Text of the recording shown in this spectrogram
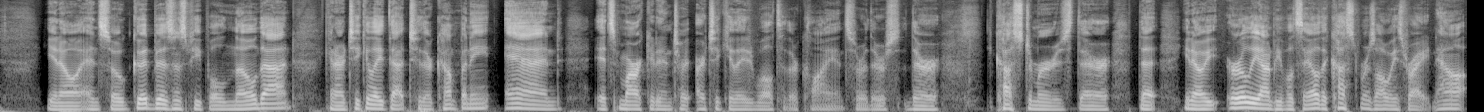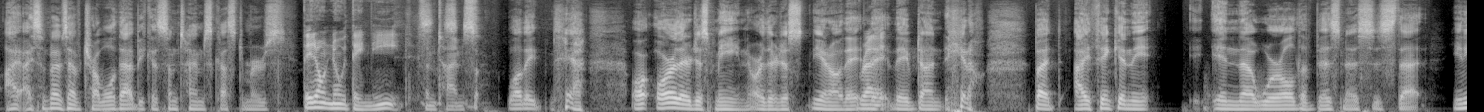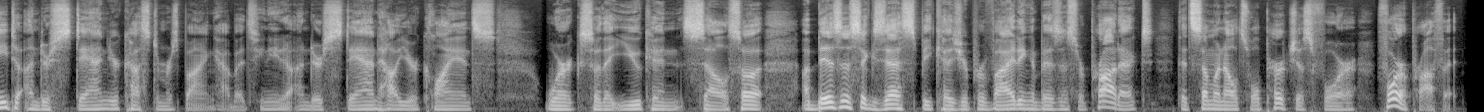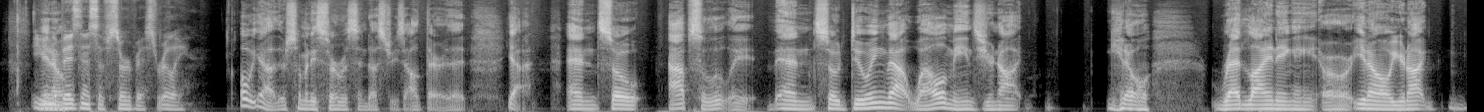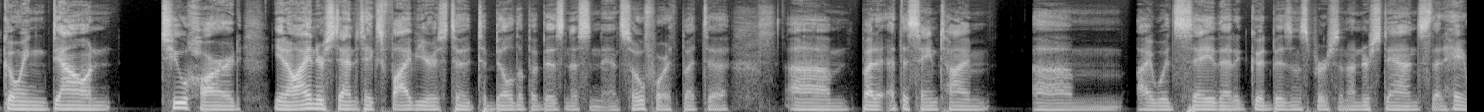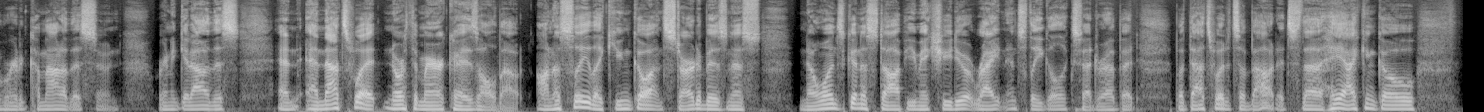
you know and so good business people know that can articulate that to their company and it's marketed and articulated well to their clients or their their customers their that you know early on people would say oh the customer's always right now I, I sometimes have trouble with that because sometimes customers they don't know what they need sometimes. so- well they yeah or or they're just mean or they're just you know they, Right. they they've done you know but i think in the in the world of business is that you need to understand your customers buying habits you need to understand how your clients work so that you can sell so a, a business exists because you're providing a business or product that someone else will purchase for for a profit You're you in know. the business of service, really. Oh yeah, there's so many service industries out there that yeah. And so absolutely. And so doing that well means you're not you know redlining or you know, you're not going down too hard. You know, I understand it takes 5 years to to build up a business and and so forth, but uh um but at the same time um, I would say that a good business person understands that hey, we're going to come out of this soon. We're going to get out of this, and and that's what North America is all about. Honestly, like you can go out and start a business. No one's going to stop you. Make sure you do it right and it's legal, etc. But but that's what it's about. It's the hey, I can go,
